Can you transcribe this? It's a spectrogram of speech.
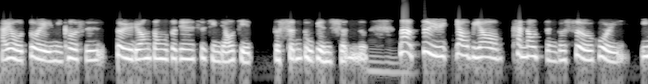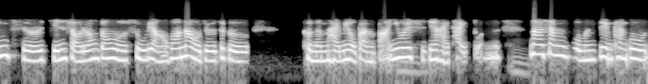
还有对米克斯对于流浪动物这件事情了解的深度变深了。那至于要不要看到整个社会因此而减少流浪动物的数量的话，那我觉得这个可能还没有办法，因为时间还太短了。那像我们之前看过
